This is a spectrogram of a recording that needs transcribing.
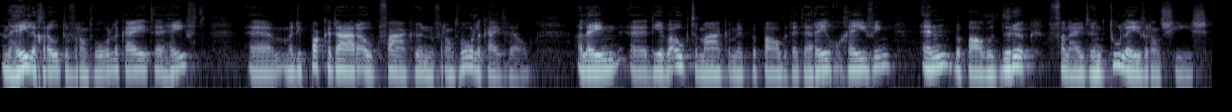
een hele grote verantwoordelijkheid heeft, uh, maar die pakken daar ook vaak hun verantwoordelijkheid wel. Alleen die hebben ook te maken met bepaalde wet en regelgeving en bepaalde druk vanuit hun toeleveranciers.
